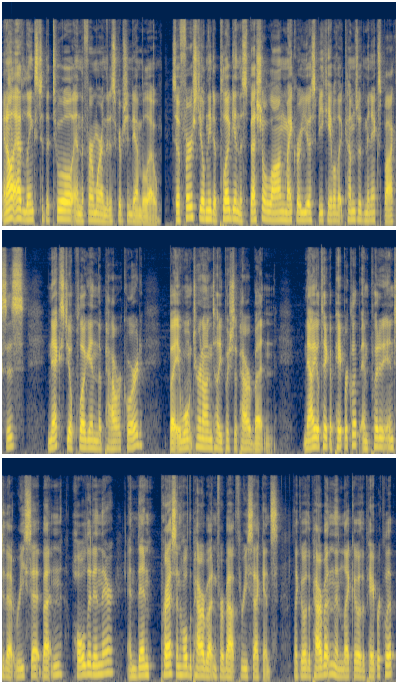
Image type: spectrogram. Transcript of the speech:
And I'll add links to the tool and the firmware in the description down below. So first, you'll need to plug in the special long micro USB cable that comes with Minix boxes. Next, you'll plug in the power cord, but it won't turn on until you push the power button. Now you'll take a paperclip and put it into that reset button, hold it in there, and then press and hold the power button for about three seconds. Let go of the power button, then let go of the paperclip.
